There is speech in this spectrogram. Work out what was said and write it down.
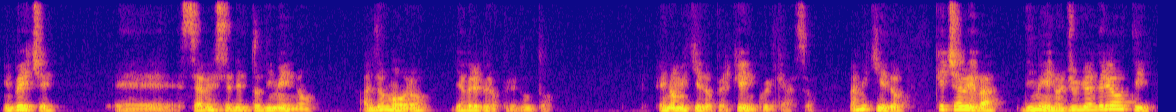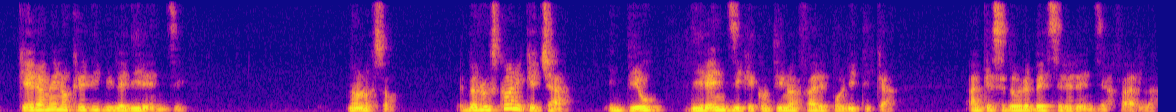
Invece eh, se avesse detto di meno aldo moro gli avrebbero creduto. E non mi chiedo perché in quel caso ma mi chiedo che ci aveva di meno giulio andreotti che era meno credibile di renzi. Non lo so. E berlusconi che c'ha in più di renzi che continua a fare politica anche se dovrebbe essere renzi a farla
